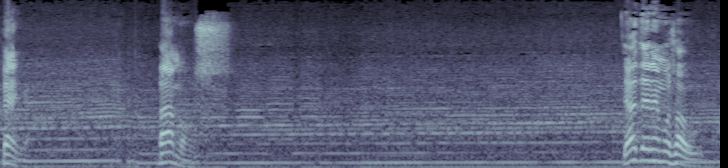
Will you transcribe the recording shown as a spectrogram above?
Venga. Vamos. Ya tenemos a uno.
